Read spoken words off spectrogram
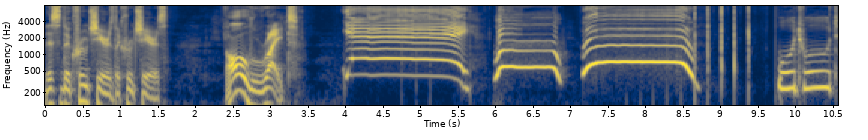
This is the crew cheers, the crew cheers. All right. Yay! Woo! Woo! Woot woot.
